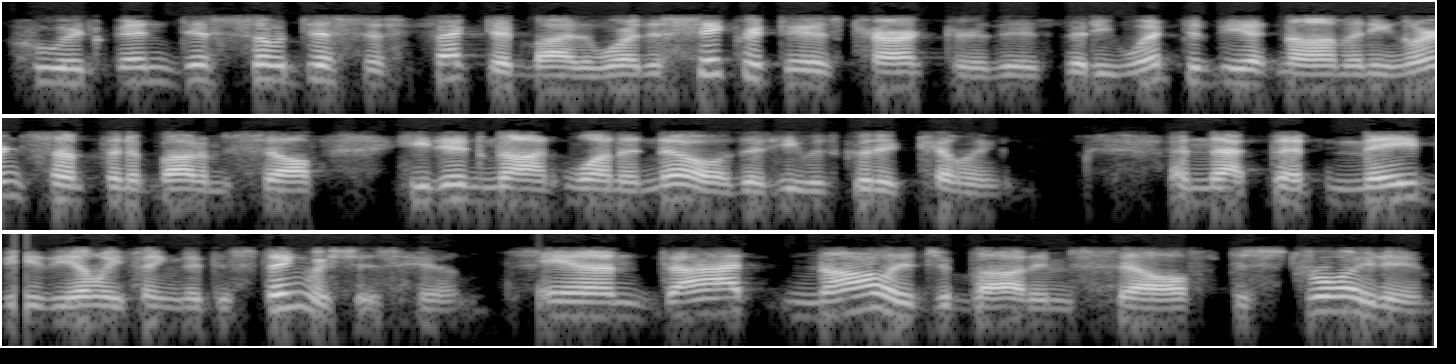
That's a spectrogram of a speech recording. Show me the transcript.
who had been dis- so disaffected by the war. The secret to his character is that he went to Vietnam and he learned something about himself he did not want to know that he was good at killing and that that may be the only thing that distinguishes him. And that knowledge about himself destroyed him.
